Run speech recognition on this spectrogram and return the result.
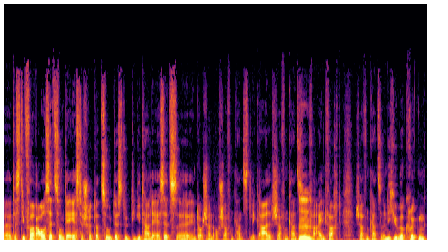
äh, dass die Voraussetzung, der erste Schritt dazu, dass du digitale Assets äh, in Deutschland auch schaffen kannst, legal schaffen kannst, mhm. vereinfacht schaffen kannst und nicht über Krücken,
